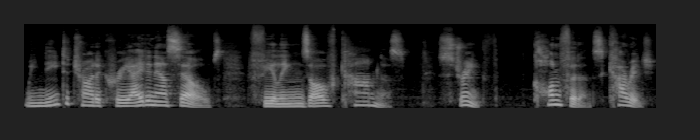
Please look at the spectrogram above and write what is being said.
We need to try to create in ourselves feelings of calmness, strength, confidence, courage,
